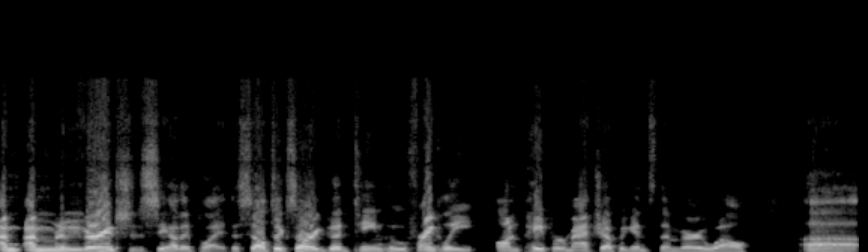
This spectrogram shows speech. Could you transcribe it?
I'm I'm going to be very interested to see how they play. The Celtics are a good team who, frankly, on paper, match up against them very well. Uh,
